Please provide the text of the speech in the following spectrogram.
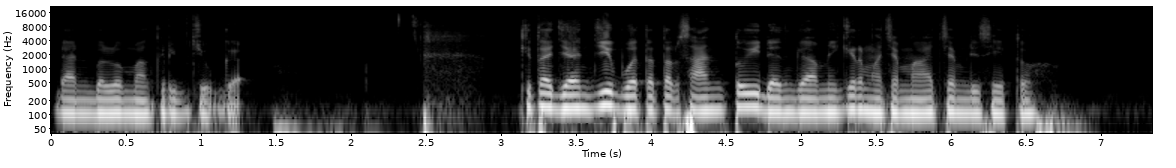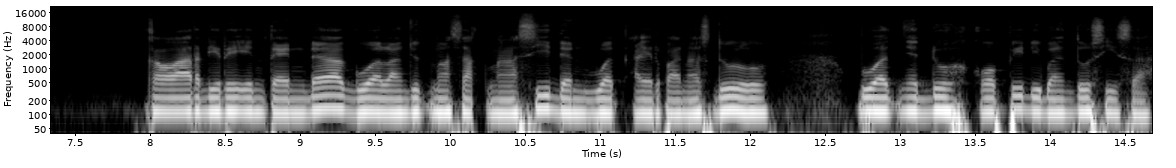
dan belum maghrib juga. Kita janji buat tetap santuy dan gak mikir macam-macam di situ. Kelar diriin tenda, gua lanjut masak nasi dan buat air panas dulu. Buat nyeduh kopi dibantu sisa.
